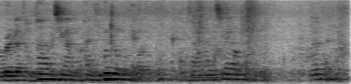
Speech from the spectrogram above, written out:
노래를 감상하는 시간으로 한 2분 정도 되거든요. 감상하는 시간으로 가지면 돼요.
